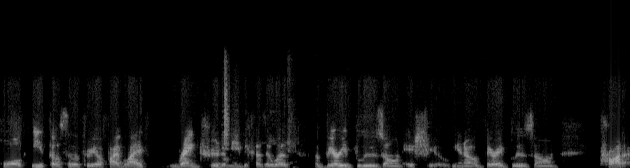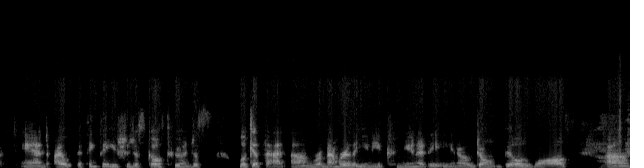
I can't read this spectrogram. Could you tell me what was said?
whole ethos of the 305 life rang true to me because it was a very blue zone issue, you know, very blue zone product and I, I think that you should just go through and just look at that. Um, remember that you need community, you know, don't build walls. Um,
